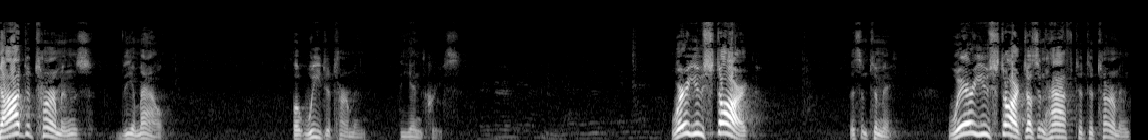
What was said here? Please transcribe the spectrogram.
God determines the amount, but we determine the increase. Where you start, listen to me, where you start doesn't have to determine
